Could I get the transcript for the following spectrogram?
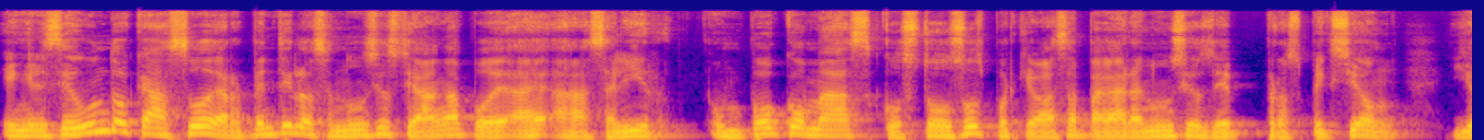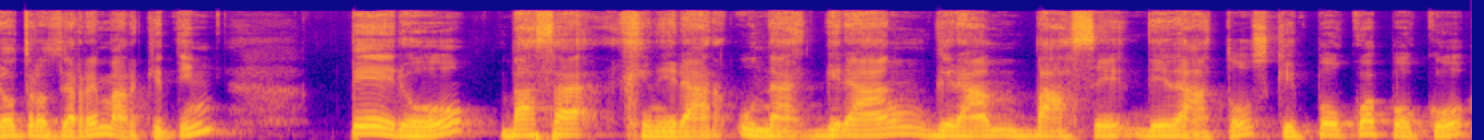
En el segundo caso, de repente los anuncios te van a, poder, salir un poco más costosos porque vas a pagar anuncios de prospección y otros de remarketing, pero vas a generar una gran, gran base de datos que poco a poco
